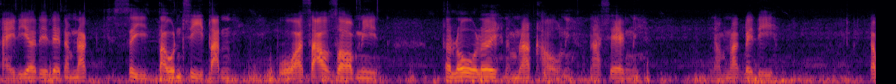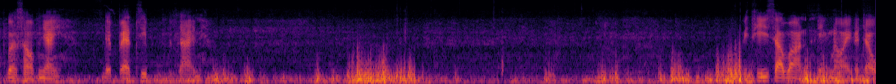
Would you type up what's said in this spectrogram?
ให้เดียวได้ได้น้ำหนักสี่ตันสี่ตันเพราะว่าเศร้าสอบนี่ตะโลเลยน้ำหนักเขานี่หน้าแซงนี่น้ำหนักได้ดี รับกระสอบใหญ่ ได้แปดสิบลายเนี่ยวิธีชาวบ้านเล็กหน่อยก็เจ้า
